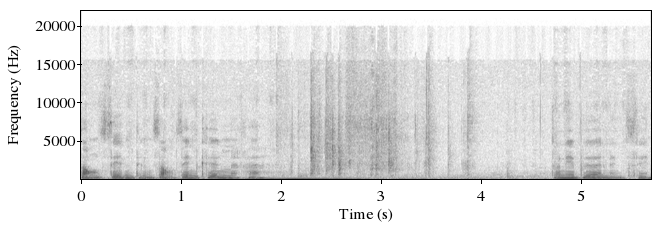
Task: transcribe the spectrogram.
สองเซนถึงสองเซนครึ่งนะคะ ตรงนี้เพื่อหนึ่งเซน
